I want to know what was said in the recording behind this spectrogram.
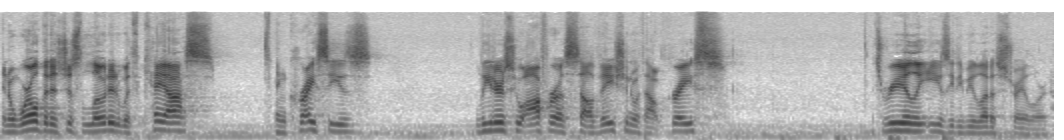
In a world that is just loaded with chaos and crises, leaders who offer us salvation without grace, it's really easy to be led astray, Lord.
